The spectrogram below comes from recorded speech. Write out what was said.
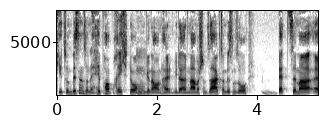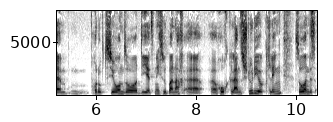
geht so ein bisschen in so eine Mhm. Hip-Hop-Richtung, genau, und halt, wie der Name schon sagt, so ein bisschen so Bettzimmer-Produktion, so, die jetzt nicht super nach äh, äh, Hochglanz-Studio klingen. So, und das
